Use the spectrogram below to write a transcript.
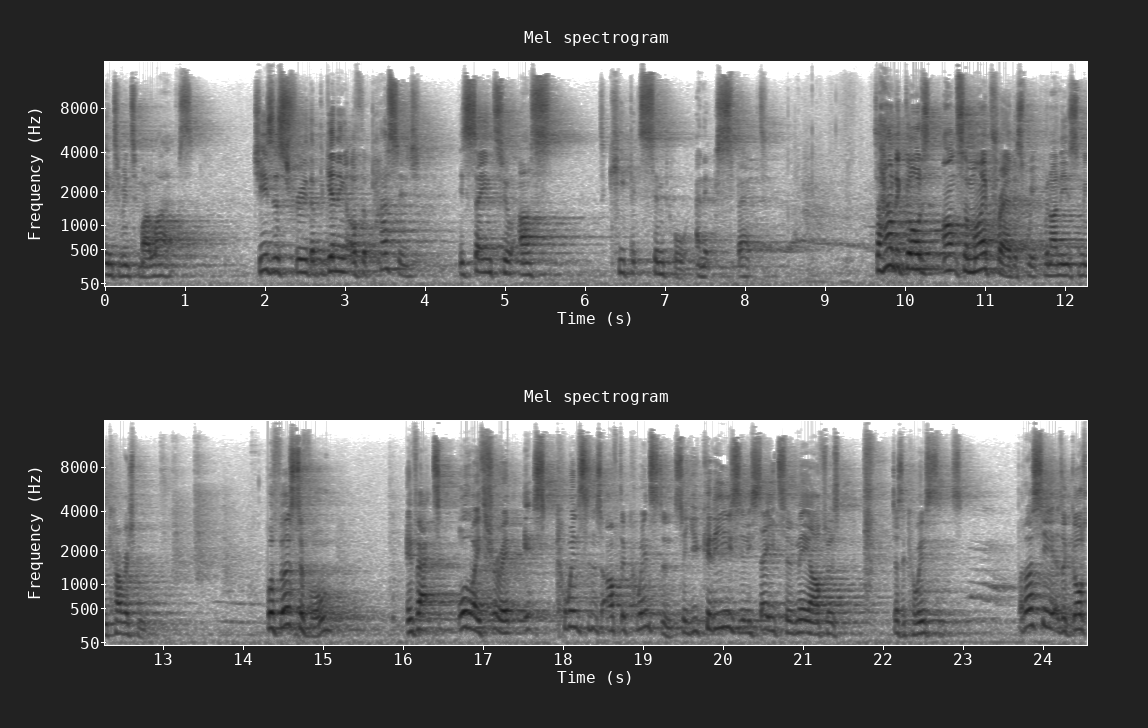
enter into my lives? Jesus, through the beginning of the passage, is saying to us to keep it simple and expect. So, how did God answer my prayer this week when I needed some encouragement? Well, first of all, in fact, all the way through it, it's coincidence after coincidence. So you could easily say to me afterwards, just a coincidence. But I see it as a God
